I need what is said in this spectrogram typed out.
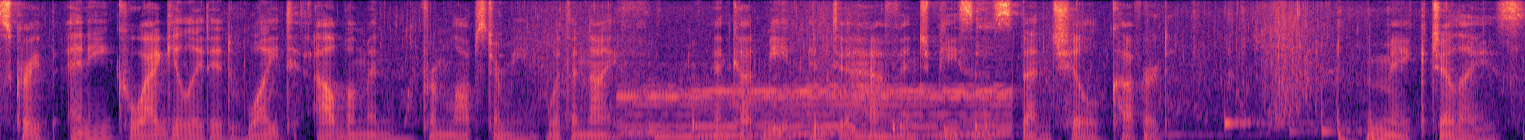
scrape any coagulated white albumin from lobster meat with a knife and cut meat into half inch pieces, then chill covered. Make gelées.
